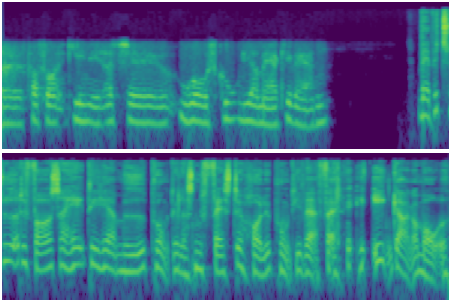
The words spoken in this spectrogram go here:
øh, for folk i en ellers uh, uoverskuelig og mærkelig verden. Hvad betyder det for os at have det her mødepunkt, eller sådan faste holdepunkt i hvert fald, en gang om året?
